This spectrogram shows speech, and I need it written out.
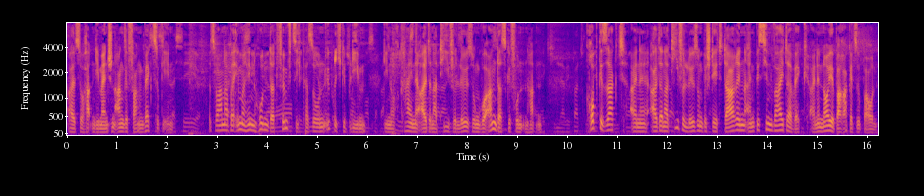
also hatten die Menschen angefangen wegzugehen. Es waren aber immerhin 150 Personen übrig geblieben, die noch keine alternative Lösung woanders gefunden hatten. Grob gesagt, eine alternative Lösung besteht darin, ein bisschen weiter weg eine neue Baracke zu bauen.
